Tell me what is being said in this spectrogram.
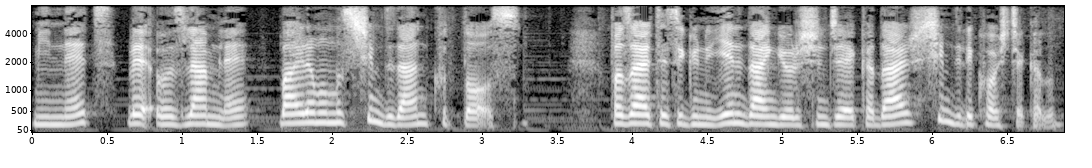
minnet ve özlemle bayramımız şimdiden kutlu olsun. Pazartesi günü yeniden görüşünceye kadar şimdilik hoşçakalın.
